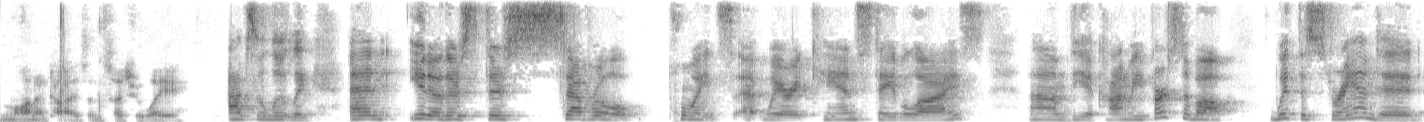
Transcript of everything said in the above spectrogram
monetize in such a way. Absolutely. And, you know, there's, there's several points at where it can stabilize um, the economy. First of all, with the stranded,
